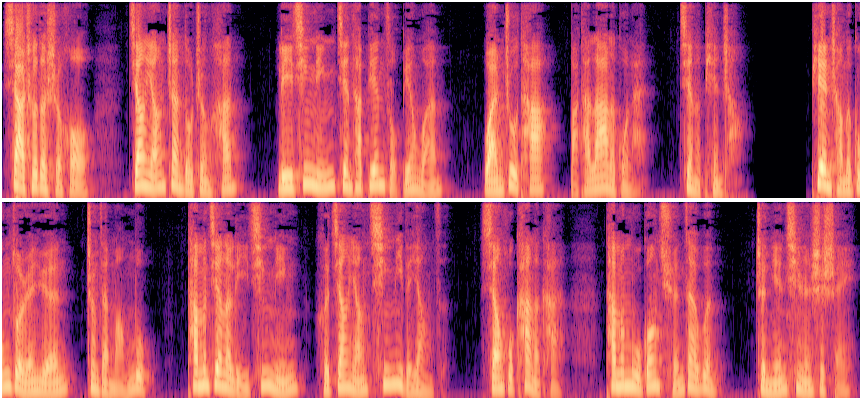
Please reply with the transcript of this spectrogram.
下车的时候，江阳战斗正酣，李青宁见他边走边玩，挽住他，把他拉了过来，进了片场。片场的工作人员正在忙碌，他们见了李青宁和江阳亲密的样子，相互看了看，他们目光全在问这年轻人是谁。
